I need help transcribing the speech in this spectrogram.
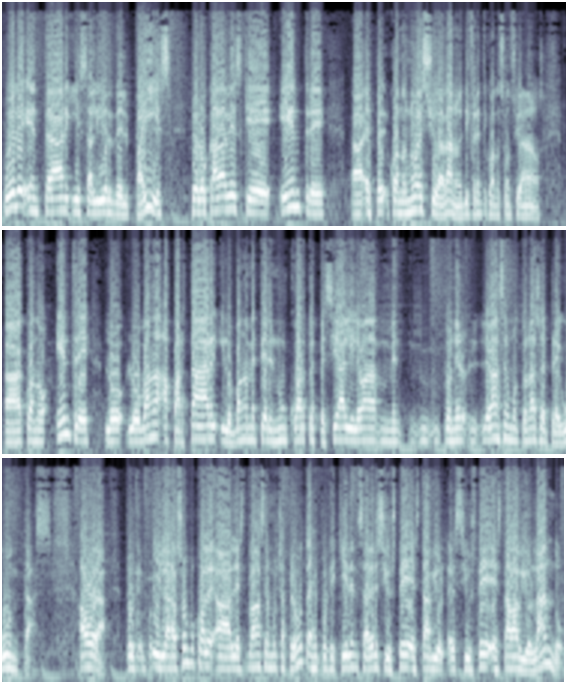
puede entrar y salir del país, pero cada vez que entre, ah, cuando no es ciudadano, es diferente cuando son ciudadanos, ah, cuando entre, lo, lo van a apartar y lo van a meter en un cuarto especial y le van a men- m- poner, le van a hacer un montonazo de preguntas. Ahora, porque, y la razón por cual ah, les van a hacer muchas preguntas es porque quieren saber si usted está eh, si usted estaba violando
